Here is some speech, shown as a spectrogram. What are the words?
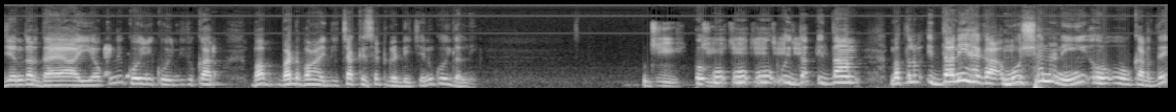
ਜੇ ਅੰਦਰ ਦਇਆ ਆਈ ਆ ਉਹ ਕਹਿੰਦੇ ਕੋਈ ਨਹੀਂ ਕੋਈ ਨਹੀਂ ਤੂੰ ਕਰ ਵੱਡ ਬਾਂਹ ਦੀ ਚੱਕ ਸਿੱਟ ਗੱਡੀ 'ਚ ਇਹਨੂੰ ਕੋਈ ਗੱਲ ਨਹੀਂ ਜੀ ਜੀ ਜੀ ਇਦਾਂ ਇਦਾਂ ਮਤਲਬ ਇਦਾਂ ਨਹੀਂ ਹੈਗਾ ਇਮੋਸ਼ਨ ਨਹੀਂ ਉਹ ਉਹ ਕਰਦੇ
